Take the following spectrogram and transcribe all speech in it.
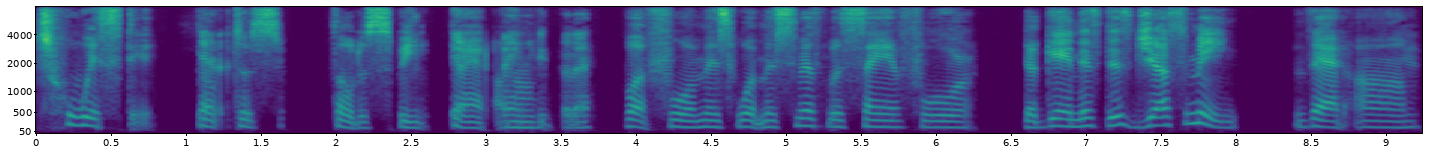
twisted, so to speak. That, Thank you for that. But for Miss, what Miss Smith was saying for, again, this, this just me, that, um,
